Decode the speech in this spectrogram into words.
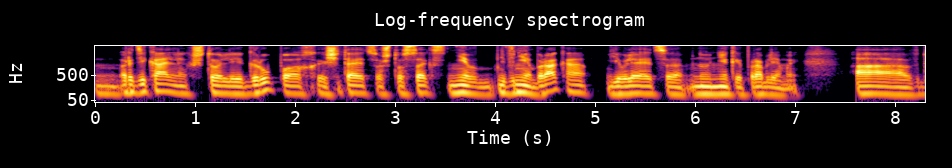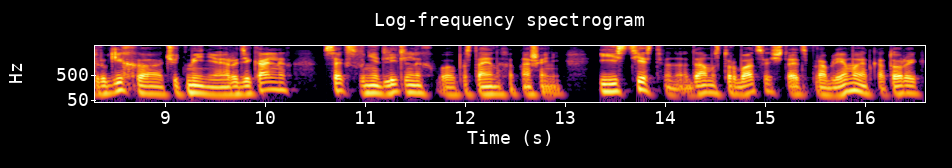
радикальных, что ли, группах считается, что секс не вне брака является ну, некой проблемой. А в других, э, чуть менее радикальных, секс вне длительных э, постоянных отношений. И, естественно, да, мастурбация считается проблемой, от которой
